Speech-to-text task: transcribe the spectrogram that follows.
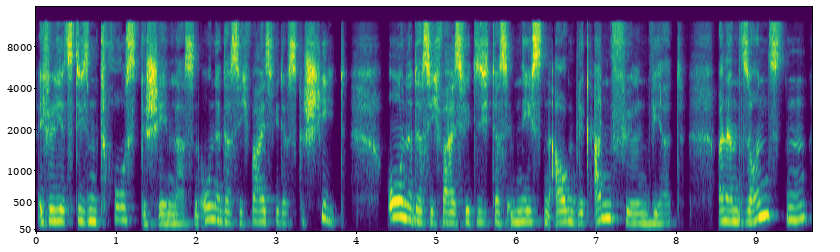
Ich will jetzt diesen Trost geschehen lassen, ohne dass ich weiß, wie das geschieht, ohne dass ich weiß, wie sich das im nächsten Augenblick anfühlen wird. Weil ansonsten,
